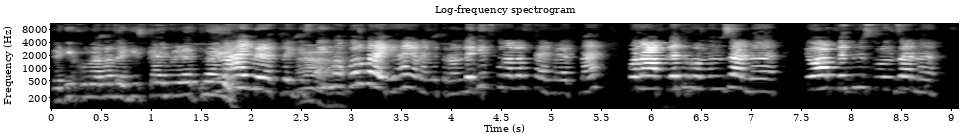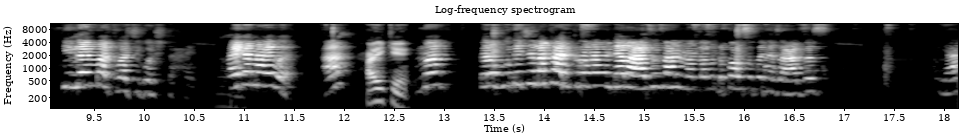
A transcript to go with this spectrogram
कधी कुणाला लगेच काय मिळत नाही. मिळत लगेच. बरोबर आहे मित्रांनो? लगेच आपल्यात मिसळून जाणं ही लय महत्वाची गोष्ट आहे. हाय का नाही वर हाय की. मग तर उद्याच्याला कार्यक्रम आहे म्हणजे आजच आणणार म्हणलं पावसा पाण्याचा आजच. या.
